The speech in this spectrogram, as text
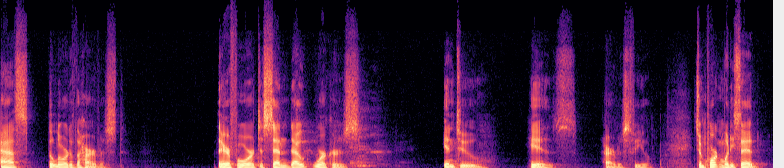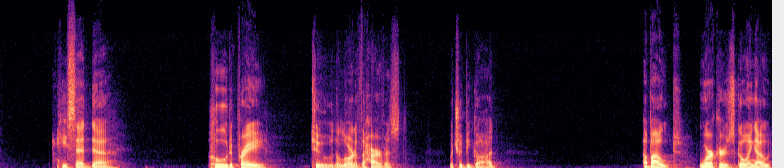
Ask the Lord of the harvest, therefore, to send out workers into his harvest field. It's important what he said. He said, uh, who to pray to, the Lord of the harvest, which would be God, about workers going out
